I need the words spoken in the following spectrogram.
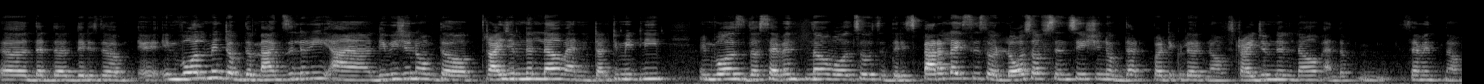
uh, that the, there is the uh, involvement of the maxillary uh, division of the trigeminal nerve and it ultimately involves the seventh nerve also. So there is paralysis or loss of sensation of that particular nerve trigeminal nerve and the mm, seventh nerve.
